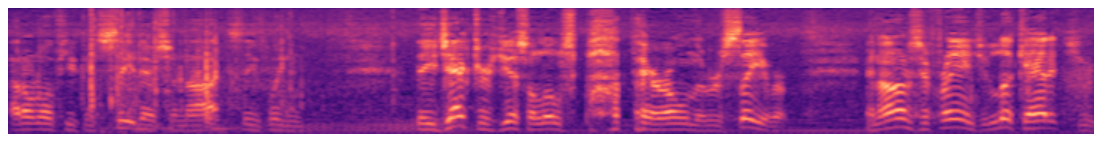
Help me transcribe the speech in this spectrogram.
I don't know if you can see this or not. See if we can the ejector is just a little spot there on the receiver. And honestly, friends, you look at it, you,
